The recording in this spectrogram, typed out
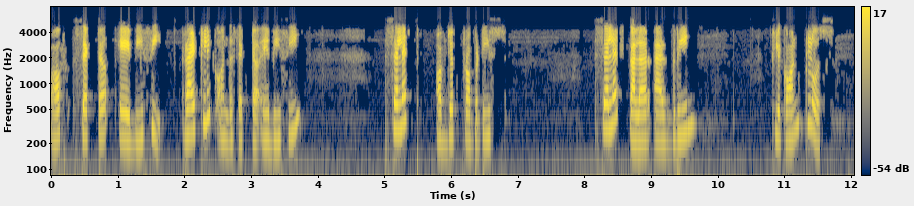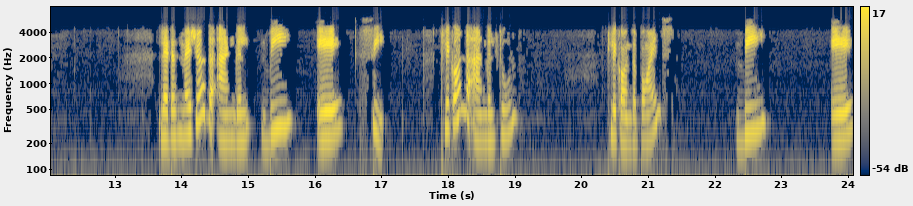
of sector ABC. Right click on the sector ABC. Select object properties. Select color as green Click on Close. Let us measure the angle BAC. Click on the angle tool. Click on the points B, A,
